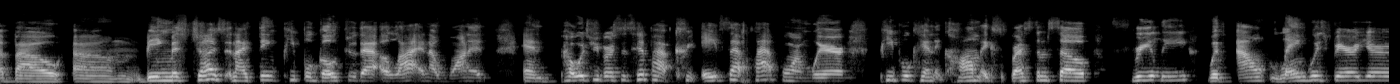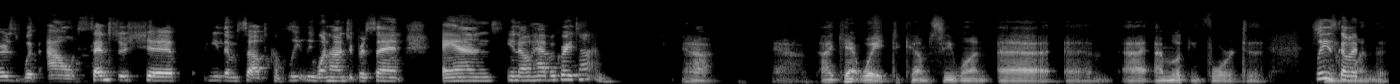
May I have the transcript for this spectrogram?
about um, being misjudged. And I think people go through that a lot. And I wanted, and Poetry versus Hip Hop creates that platform where people can come express themselves freely without language barriers, without censorship, be themselves completely 100%, and, you know, have a great time. Yeah. Yeah, I can't wait to come see one. Uh, um, I, am looking forward to please come one that.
